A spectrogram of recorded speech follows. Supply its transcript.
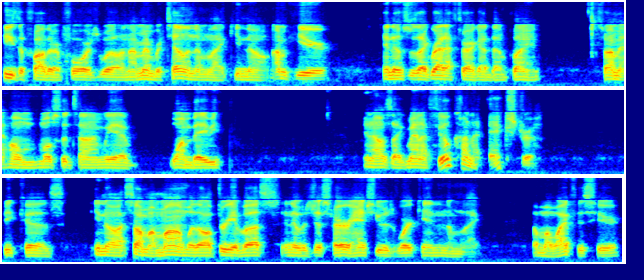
he's a father of four as well. And I remember telling them like, you know, I'm here and this was like right after I got done playing. So I'm at home most of the time. We have one baby. And I was like, man, I feel kind of extra because, you know, I saw my mom with all three of us and it was just her and she was working. And I'm like, but my wife is here.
